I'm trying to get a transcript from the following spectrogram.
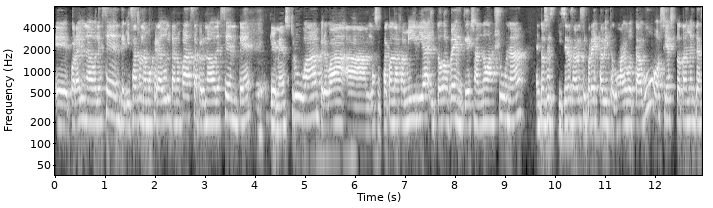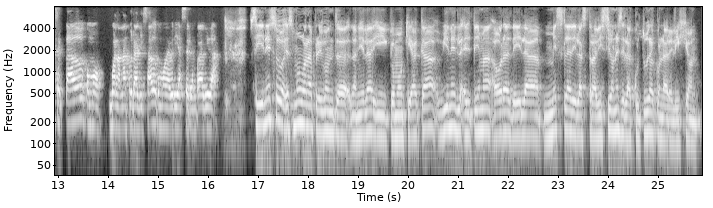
eh, por ahí una adolescente, quizás una mujer adulta no pasa, pero una adolescente que menstrua, pero va a, no sé, está con la familia y todos ven que ella no ayuna, entonces, quisiera saber si por ahí está visto como algo tabú o si es totalmente aceptado como, bueno, naturalizado como debería ser en realidad. Sí, en eso es muy buena pregunta, Daniela, y como que acá viene el, tema ahora de la mezcla de las tradiciones de la cultura con la religión.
